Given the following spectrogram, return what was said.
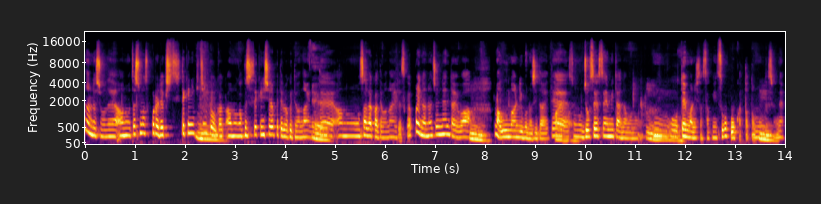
なんでしょうね。あの、私もこれ歴史的にきちんと、うん、あの学術的に調べてるわけではないので、えー、あの、定かではないですが、やっぱり70年代は、うん、まあ、ウーマンリブの時代で、はいはい、その女性性みたいなもの、うん、をテーマにした作品すごく多かったと思うんですよね。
